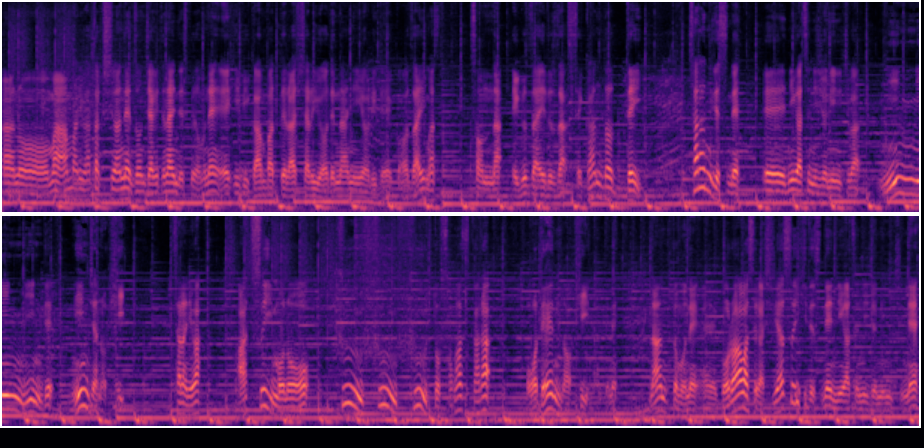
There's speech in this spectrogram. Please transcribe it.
あのまああんまり私はね存じ上げてないんですけどもね、日々頑張ってらっしゃるようで何よりでございます。そんな EXILE THE SECOND DAY さらにですね、えー2月22日はニンニンニンで忍者の日。さらには熱いものをふうふうふうと冷ますからおでんの日。なんてねなんともね、えー語呂合わせがしやすい日ですね2月22日ね、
